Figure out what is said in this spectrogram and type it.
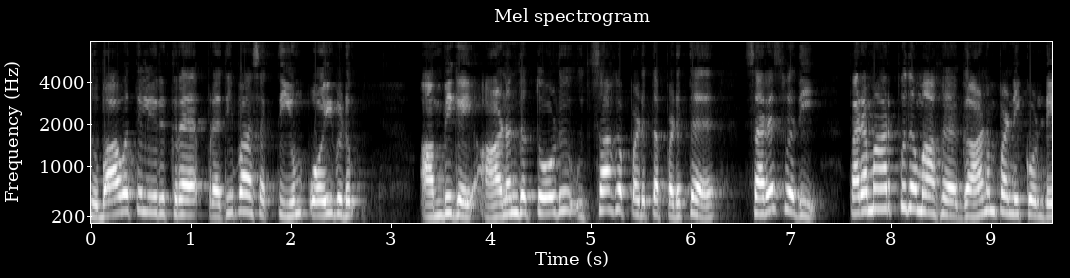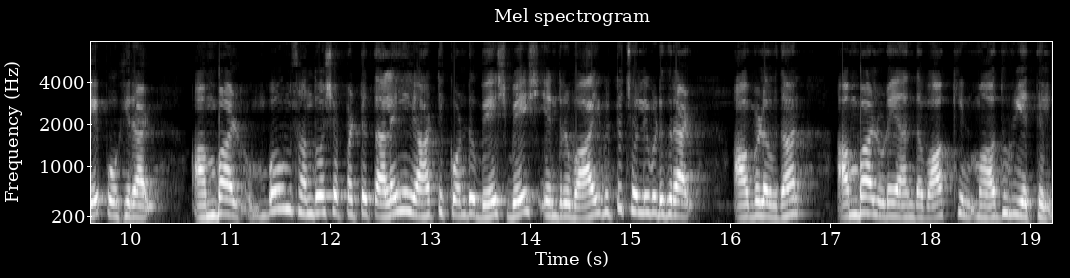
சுபாவத்தில் இருக்கிற பிரதிபா சக்தியும் போய்விடும். அம்பிகை ஆனந்தத்தோடு உற்சாகப்படுத்தப்படுத்த சரஸ்வதி பரமாற்புதமாக கானம் பண்ணிக்கொண்டே போகிறாள். அம்பாள் ரொம்பவும் சந்தோஷப்பட்டு தலையை ஆட்டிக்கொண்டு பேஷ் பேஷ் என்று வாய்விட்டு சொல்லிவிடுகிறாள். அவ்வளவுதான். அம்பாளுடைய அந்த வாக்கின் மாதுரியத்தில்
